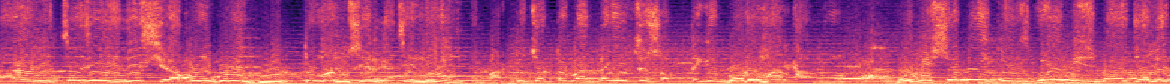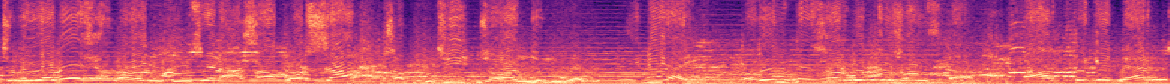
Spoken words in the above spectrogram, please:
কারণ হচ্ছে যে এদের সেরকম কোনো গুরুত্ব মানুষের কাছে নেই। পার্থ চট্টোপাধ্যায় হচ্ছে সব থেকে বড় মাথা। ভবিষ্যতে এই কেসগুলো বিষবাহ জলে চলে যাবে, সাধারণ মানুষের আশা, ভরসা, সবকিছুই জলাঞ্জলি যাবে। সিবিআই তদন্তের সর্বোচ্চ সংস্থা, তার থেকে ব্যর্থ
